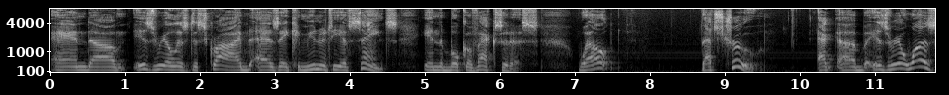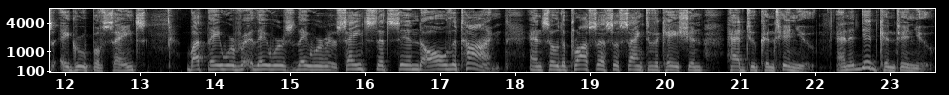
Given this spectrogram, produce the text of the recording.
and um, Israel is described as a community of saints in the book of Exodus. Well, that's true. Uh, Israel was a group of saints, but they were they were they were saints that sinned all the time, and so the process of sanctification had to continue, and it did continue.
